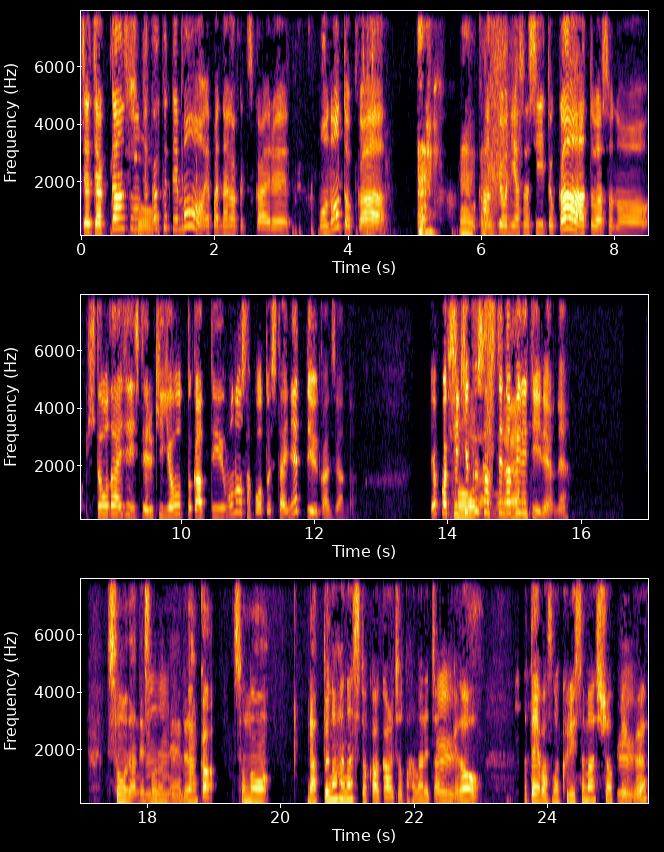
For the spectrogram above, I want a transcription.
じゃあ若干その高くてもやっぱ長く使えるものとかうんうん環境に優しいとか、あとはその人を大事にしている企業とかっていうものをサポートしたいねっていう感じなんだ。やっぱ結局サステナビリティだよね。そうだねそうだね、うんでなんかそのラップの話とかからちょっと離れちゃうんだけど、例えばそのクリスマスショッピング、う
